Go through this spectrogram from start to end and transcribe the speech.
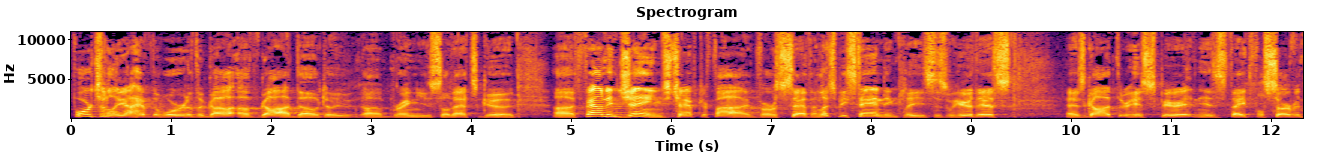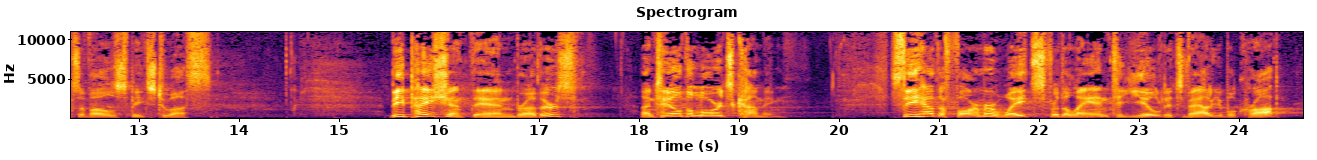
Fortunately, I have the word of, the God, of God, though, to uh, bring you, so that's good. Uh, found in James chapter 5, verse 7. Let's be standing, please, as we hear this, as God, through his Spirit and his faithful servants of old, speaks to us. Be patient, then, brothers, until the Lord's coming. See how the farmer waits for the land to yield its valuable crop,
